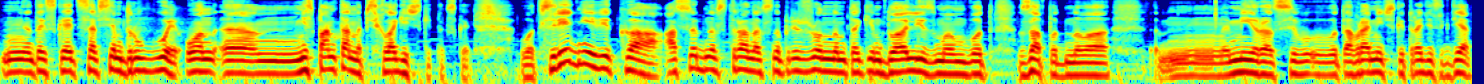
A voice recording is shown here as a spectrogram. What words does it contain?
так сказать, совсем другой. Он э, не спонтанно психологический, так сказать. Вот в средние века, особенно в странах с напряженным таким дуализмом вот западного мира, с вот аврамической традиции, где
